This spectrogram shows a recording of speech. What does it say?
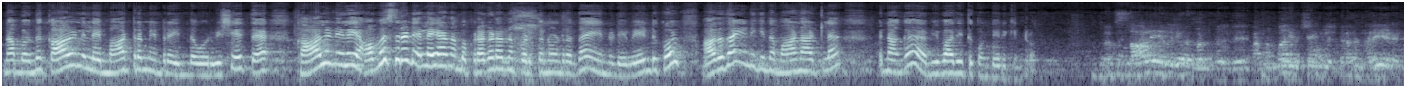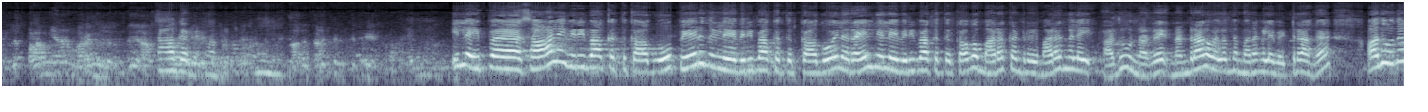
நம்ம வந்து காலநிலை மாற்றம் என்ற இந்த ஒரு விஷயத்த காலநிலை அவசர நிலையா நம்ம பிரகடனப்படுத்தணும்ன்றதுதான் என்னுடைய வேண்டுகோள். அதை தான் இன்னைக்கு இந்த மாநாட்டில் நாங்கள் விவாதித்துக் கொண்டிருக்கின்றோம். சாலையை விரிவுபடுத்துறது அந்த மாதிரி விஷயங்களுக்காக நிறைய இடங்கள்ல பழமையான மரங்கள் அதை தடுக்கிறதுக்கு இல்ல இப்ப சாலை விரிவாக்கத்துக்காகவோ பேருந்து நிலைய விரிவாக்கத்திற்காகவோ இல்ல ரயில் நிலைய விரிவாக்கத்திற்காகவோ மரக்கன்று மரங்களை அதுவும் நன்றாக வளர்ந்த மரங்களை வெட்டுறாங்க. அது வந்து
